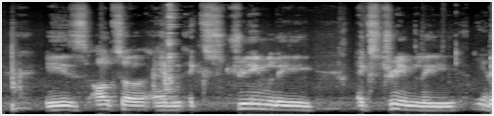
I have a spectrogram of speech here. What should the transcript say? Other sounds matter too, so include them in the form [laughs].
He's also an extremely, extremely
